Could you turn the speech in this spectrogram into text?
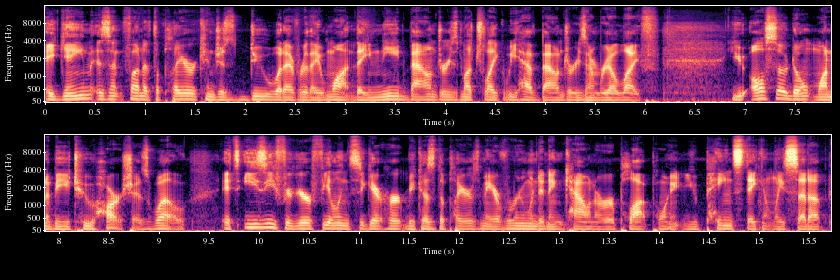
A game isn't fun if the player can just do whatever they want. They need boundaries, much like we have boundaries in real life you also don't want to be too harsh as well. It's easy for your feelings to get hurt because the players may have ruined an encounter or plot point you painstakingly set up,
